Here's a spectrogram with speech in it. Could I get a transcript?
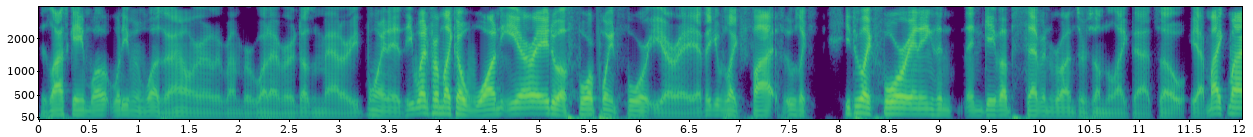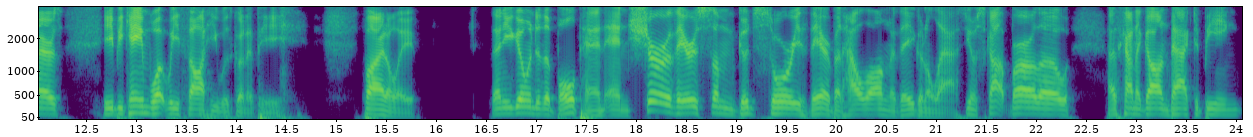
His last game, what what even was it? I don't really remember. Whatever, it doesn't matter. The point is, he went from like a one ERA to a four point four ERA. I think it was like five. It was like he threw like four innings and, and gave up seven runs or something like that. So yeah, Mike Mayers, he became what we thought he was going to be. Finally. Then you go into the bullpen, and sure, there's some good stories there, but how long are they going to last? You know, Scott Barlow has kind of gone back to being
